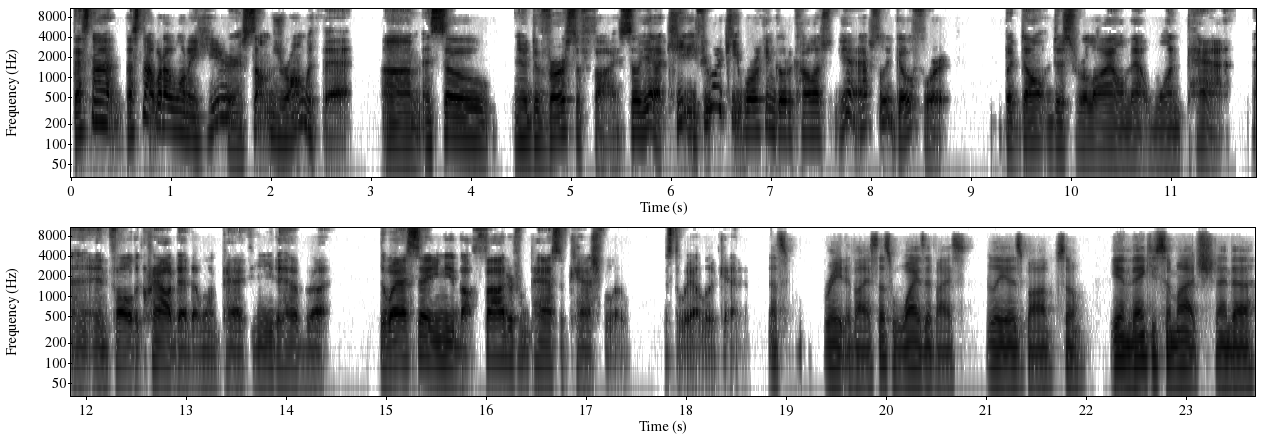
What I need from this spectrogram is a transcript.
that's not that's not what I want to hear. Something's wrong with that. Um, and so you know, diversify. So yeah, keep if you want to keep working, go to college. Yeah, absolutely, go for it. But don't just rely on that one path and, and follow the crowd down that one path. You need to have uh, the way I say, you need about five different paths of cash flow. That's the way I look at it. That's great advice. That's wise advice. It really is, Bob. So again, thank you so much. And uh,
